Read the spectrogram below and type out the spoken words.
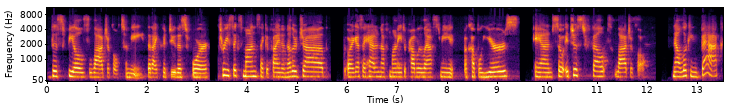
this feels logical to me that I could do this for three, six months. I could find another job, or I guess I had enough money to probably last me a couple years. And so it just felt logical. Now, looking back,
